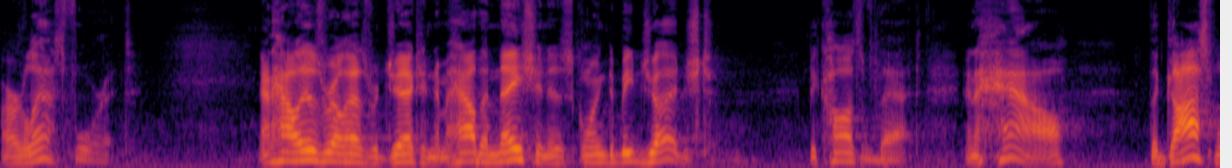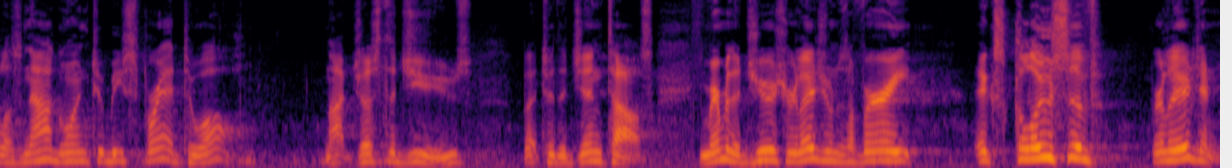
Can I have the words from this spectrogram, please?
are less for it. And how Israel has rejected him, how the nation is going to be judged because of that, and how the gospel is now going to be spread to all, not just the Jews, but to the Gentiles. Remember, the Jewish religion was a very exclusive religion.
